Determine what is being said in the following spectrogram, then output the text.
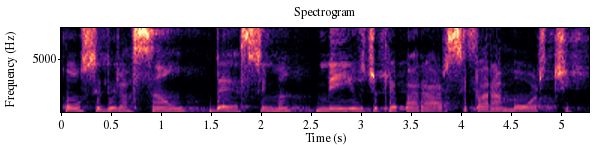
Consideração décima: Meios de preparar-se para a morte.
